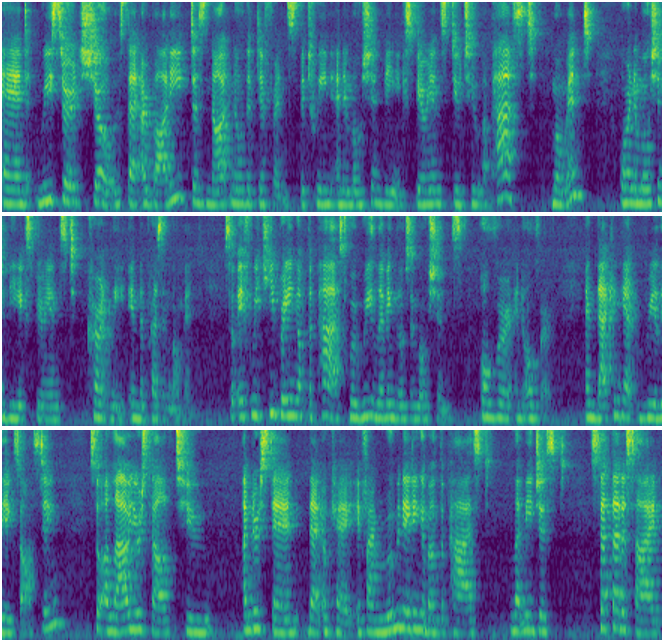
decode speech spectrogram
And research shows that our body does not know the difference between an emotion being experienced due to a past moment or an emotion being experienced currently in the present moment. So if we keep bringing up the past, we're reliving those emotions over and over. And that can get really exhausting. So allow yourself to understand that, okay, if I'm ruminating about the past, let me just set that aside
